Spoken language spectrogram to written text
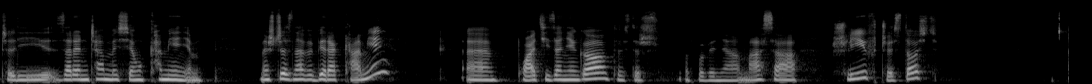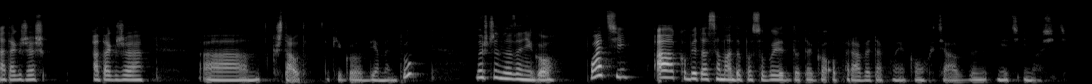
czyli zaręczamy się kamieniem. Mężczyzna wybiera kamień, e, płaci za niego, to jest też odpowiednia masa, szlif, czystość, a także, a także kształt takiego diamentu. Mężczyzna za niego płaci, a kobieta sama dopasowuje do tego oprawę taką, jaką chciałaby mieć i nosić.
